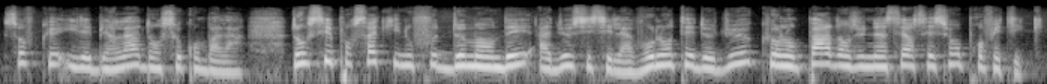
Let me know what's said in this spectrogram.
Sauf qu'il est bien là dans ce combat-là. Donc c'est pour ça qu'il nous faut demander à Dieu si c'est la volonté de Dieu que l'on part dans une intercession prophétique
